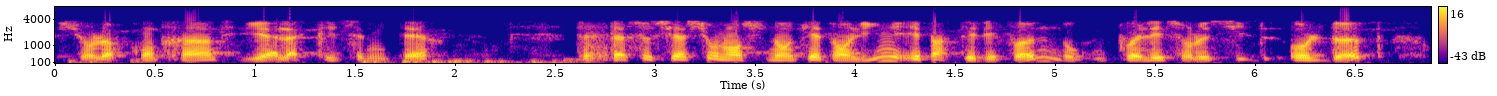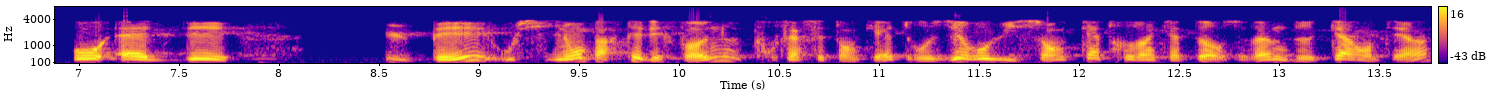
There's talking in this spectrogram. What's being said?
sur leurs contraintes liées à la crise sanitaire. Cette association lance une enquête en ligne et par téléphone, donc vous pouvez aller sur le site Hold Up, O-L-D-U-P, ou sinon par téléphone pour faire cette enquête au 0800 94 22 41.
